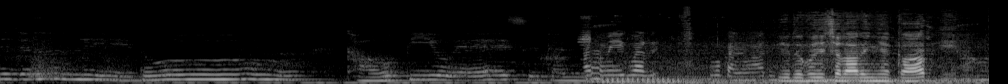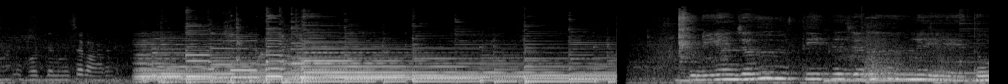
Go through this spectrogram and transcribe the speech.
जलने दो खाओ पियो ऐस कर हमें एक बार वो करवा दो। ये देखो ये चला रही है कार। बहुत दिन में चला रहे हैं। दुनिया जलती है जलने दो।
